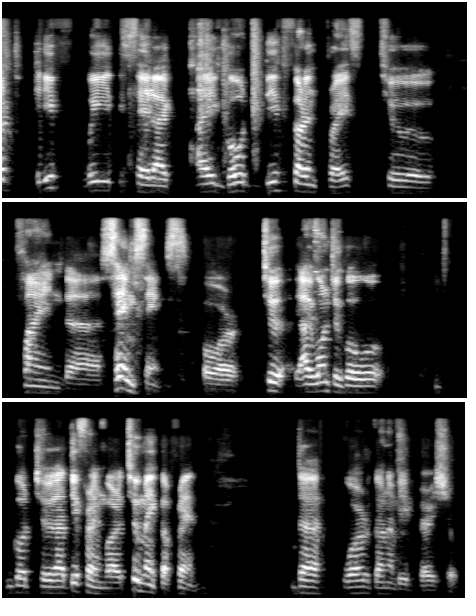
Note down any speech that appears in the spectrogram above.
But if we say like I go different place to find the same things or to I want to go go to a different world to make a friend, the world gonna be very short.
